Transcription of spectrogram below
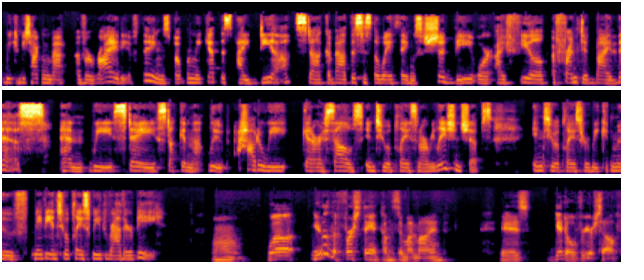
we can be talking about a variety of things. But when we get this idea stuck about this is the way things should be, or I feel affronted by this, and we stay stuck in that loop, how do we get ourselves into a place in our relationships into a place where we could move, maybe into a place we'd rather be? Mm. Well, you know, the first thing that comes to my mind is get over yourself.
